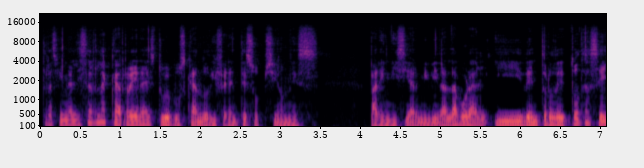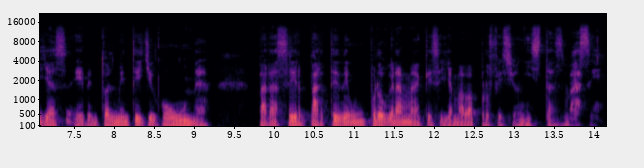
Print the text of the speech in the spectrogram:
Tras finalizar la carrera estuve buscando diferentes opciones para iniciar mi vida laboral y dentro de todas ellas eventualmente llegó una para ser parte de un programa que se llamaba Profesionistas Base.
